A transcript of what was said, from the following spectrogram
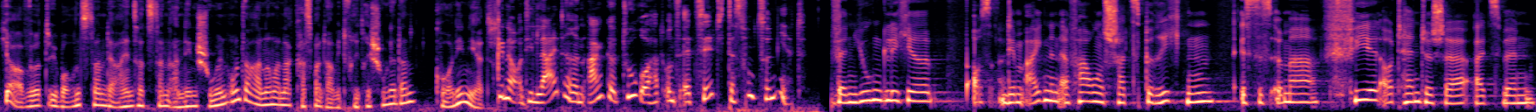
ja, wird über uns dann der Einsatz dann an den Schulen, unter anderem an der Caspar-David-Friedrich-Schule dann koordiniert. Genau, und die Leiterin Anke Turo hat uns erzählt, das funktioniert. Wenn Jugendliche aus dem eigenen Erfahrungsschatz berichten, ist es immer viel authentischer, als wenn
